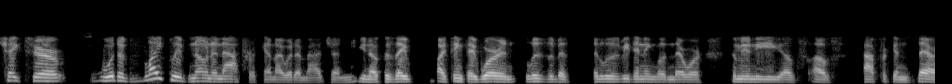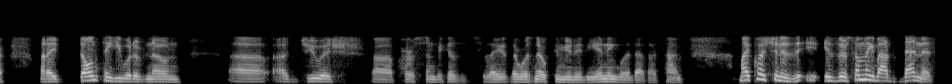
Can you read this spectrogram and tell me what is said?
Shakespeare would have likely have known an African, I would imagine, you know, because they, I think they were in Elizabeth, Elizabethan England, there were community of, of Africans there, but I don't think he would have known uh, a Jewish uh, person because they, there was no community in England at that time my question is is there something about venice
